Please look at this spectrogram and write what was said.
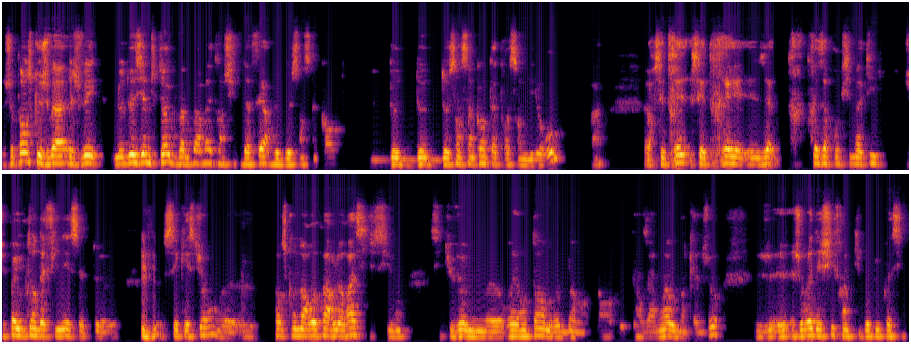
je pense que je vais, je vais, le deuxième stock va me permettre un chiffre d'affaires de 250, de, de 250 à 300 000 euros. Hein. Alors c'est très, c'est très, très approximatif. J'ai pas eu le temps d'affiner cette, mm -hmm. ces questions. Pense qu'on en reparlera si, si, on, si tu veux me réentendre dans, dans, dans, un mois ou dans 15 jours. J'aurai des chiffres un petit peu plus précis.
